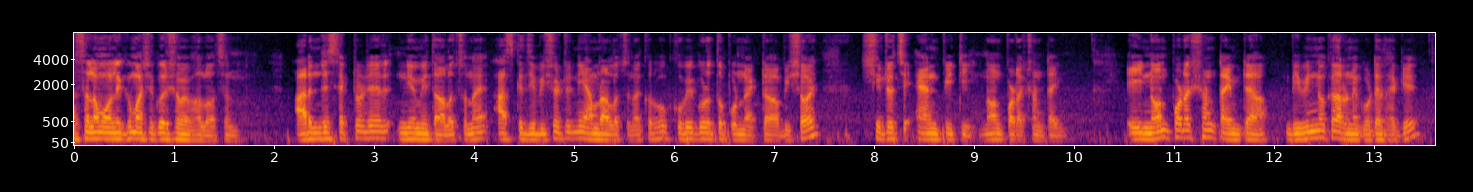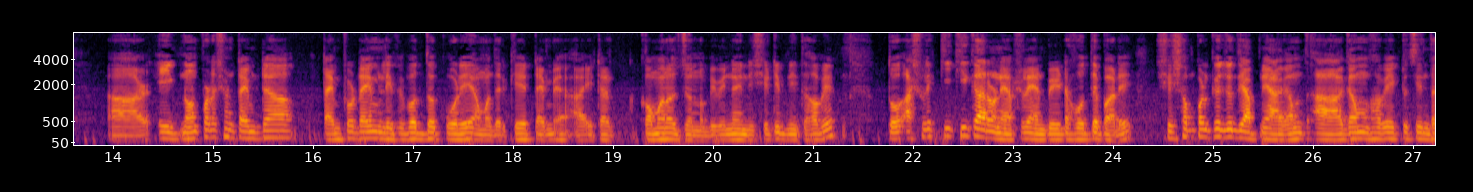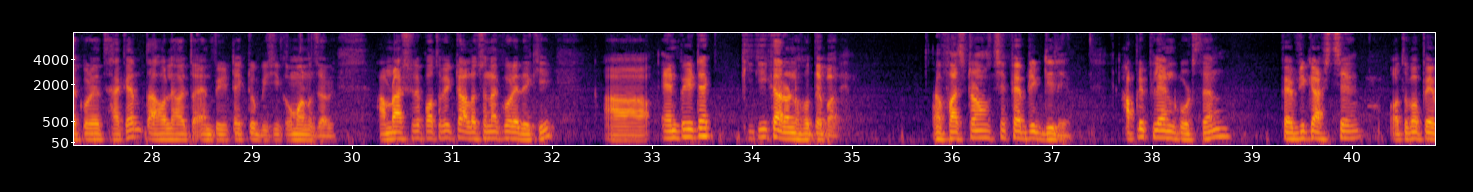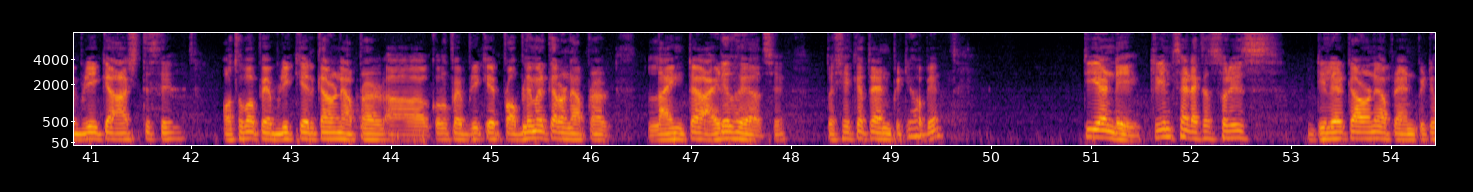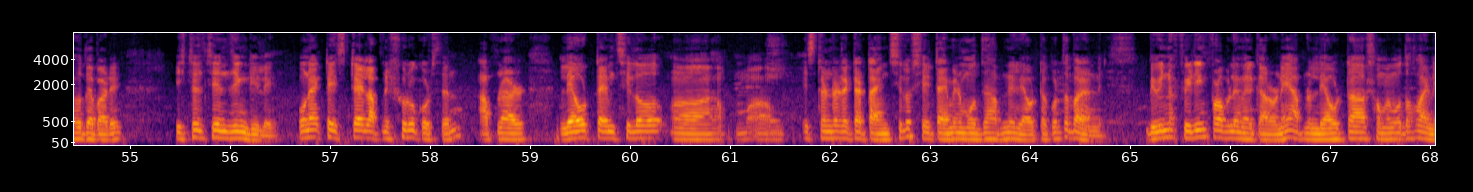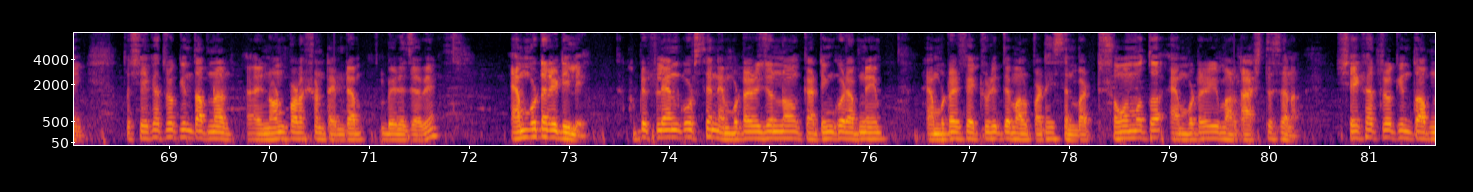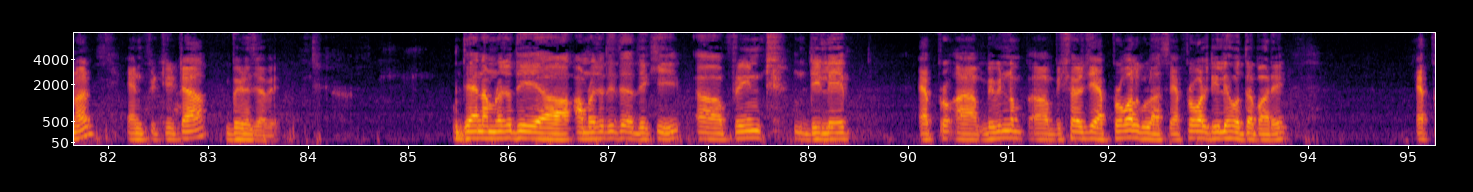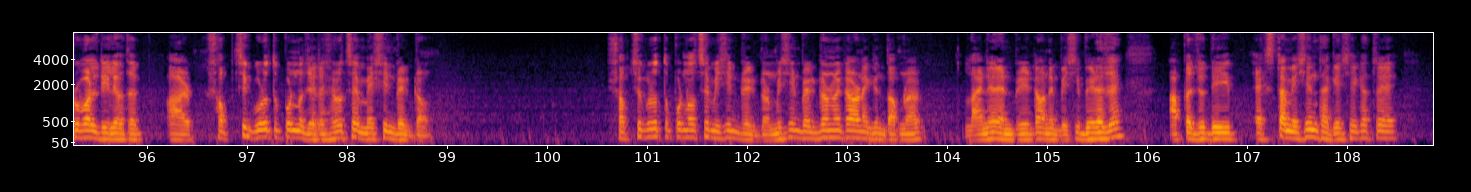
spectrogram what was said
আসসালামু আলাইকুম, আশা করি সবাই ভালো আছেন। আর আরএনজি সেক্টরের নিয়মিত আলোচনায় আজকে যে বিষয়টি নিয়ে আমরা আলোচনা করব, খুবই গুরুত্বপূর্ণ একটা বিষয়, সেটা হচ্ছে এনপিটি নন প্রোডাকশন টাইম এই নন প্রোডাকশন টাইমটা বিভিন্ন কারণে ঘটে থাকে, আর এই নন প্রোডাকশন টাইমটা টাইম টু টাইম লিপিবদ্ধ করে আমাদেরকে টাইম এটা কমানোর জন্য বিভিন্ন ইনিশিয়েটিভ নিতে হবে। তো আসলে কি কি কারণে আসলে এনপিটিটা হতে পারে? সে সম্পর্কে যদি আপনি আগাম, আগামভাবে একটু চিন্তা করে থাকেন, তাহলে হয়তো এনপিটিটা একটু বেশি কমানো যাবে। আমরা আসলে প্রথমে একটু আলোচনা করে দেখি এনপিটিটা কি কি কারণে হতে পারে? ফার্স্ট রাউন্ড হচ্ছে ফ্যাব্রিক ডিলে আপনি প্ল্যান করছেন ফ্যাব্রিক আসছে, অথবা ফ্যাব্রিক আসতেছে, অথবা ফ্যাব্রিকের কারণে আপনার কোনো ফ্যাব্রিকের প্রবলেমের কারণে আপনার লাইনটা আইডেল হয়ে আছে, তো সেক্ষেত্রে এনপিটি হবে। T and A trims and accessories ডিলের কারণে আপনার এনপিটি হতে পারে স্টাইল চেঞ্জিং ডিলে কোনো একটা স্টাইল আপনি শুরু করছেন, আপনার লেআউট টাইম ছিল স্ট্যান্ডার্ড একটা টাইম ছিল, সেই টাইমের মধ্যে আপনি লেআউটটা করতে পারেননি। বিভিন্ন ফিডিং প্রবলেমের কারণে আপনার লেআউটটা সময় মতো হয়নি। তো সেক্ষেত্রেও কিন্তু আপনার নন প্রোডাকশন টাইমটা বেড়ে যাবে। এম্বোটারি ডিলে আপনি প্ল্যান করছেন এম্বোটারির জন্য কাটিং করে আপনি এম্বোটারি ফ্যাক্টরিতে মাল পাঠাইছেন বাট সময় মতো এম্বোটারি মালটা আসতেছে না। সেই ক্ষেত্রেও কিন্তু আপনার এনপিটিটা বেড়ে যাবে। দেন আমরা যদি আমরা যদি দেখি প্রিন্ট ডিলে বিভিন্ন বিষয়ের যে অ্যাপ্রুভালগুলো আছে অ্যাপ্রুভাল ডিলে হতে পারে অ্যাপ্রুভাল ডিলে হতে আর সবচেয়ে গুরুত্বপূর্ণ যেটা, সেটা হচ্ছে মেশিন ব্রেকডাউন সবচেয়ে গুরুত্বপূর্ণ হচ্ছে মেশিন ব্রেকডাউন মেশিন ব্রেকডাউনের কারণে কিন্তু আপনার লাইনের এনপিটিটা অনেক বেশি বেড়ে যায়। আপনার যদি এক্সট্রা মেশিন থাকে, সেক্ষেত্রে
